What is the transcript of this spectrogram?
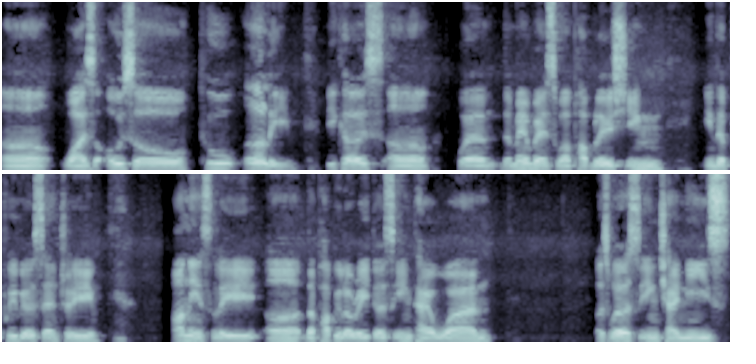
uh, was also too early because uh, when the membranes were published in in the previous century, honestly, uh, the popular readers in Taiwan, as well as in Chinese,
